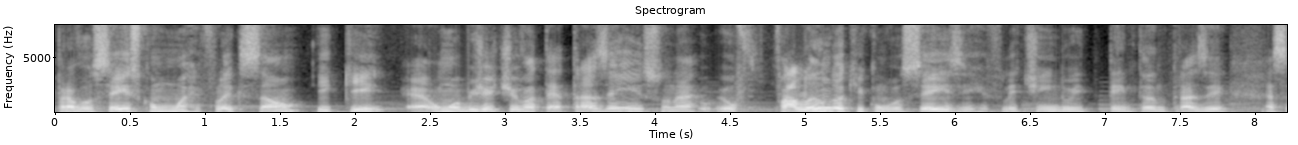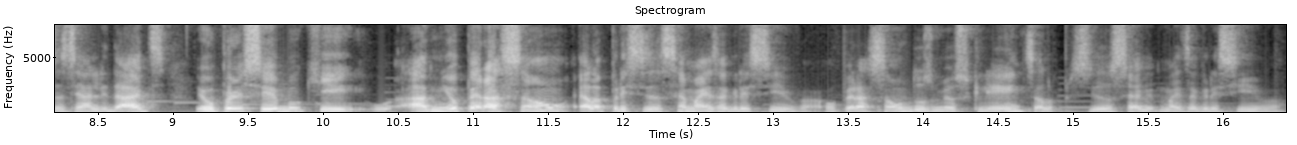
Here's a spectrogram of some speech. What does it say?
para vocês como uma reflexão e que é um objetivo até trazer isso, né? Eu falando aqui com vocês e refletindo e tentando trazer essas realidades, eu percebo que a minha operação, ela precisa ser mais agressiva. A operação dos meus clientes, ela precisa ser mais agressiva.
